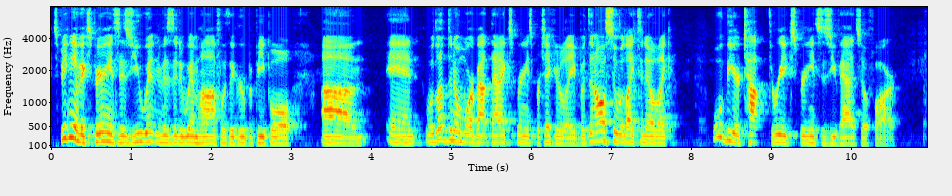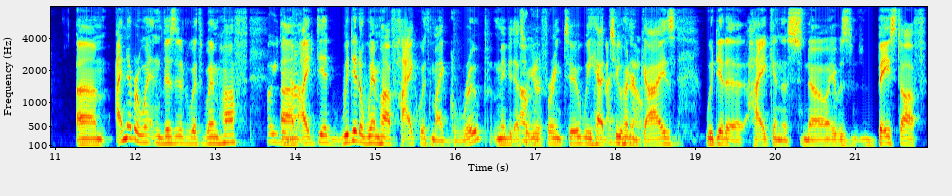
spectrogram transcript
Speaking of experiences you went and visited wim hof with a group of people um, and would love to know more about that experience particularly but then also would like to know like what would be your top three experiences you've had so far um, I never went and visited with Wim Hof. Oh, you did um, I did. We did a Wim Hof hike with my group. Maybe that's okay. what you're referring to. We had 200 so. guys. We did a hike in the snow. It was based off.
